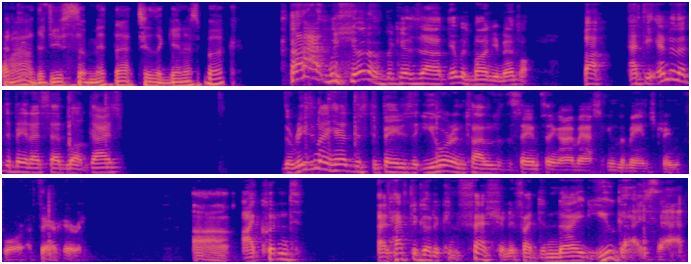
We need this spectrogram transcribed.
Wow! Did you submit that to the Guinness Book? Ah, we should have because uh, it was monumental. But at the end of that debate, I said, "Look, guys, the reason I had this debate is that you are entitled to the same thing I'm asking the mainstream for: a fair hearing." Uh, I couldn't, I'd have to go to confession if I denied you guys that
